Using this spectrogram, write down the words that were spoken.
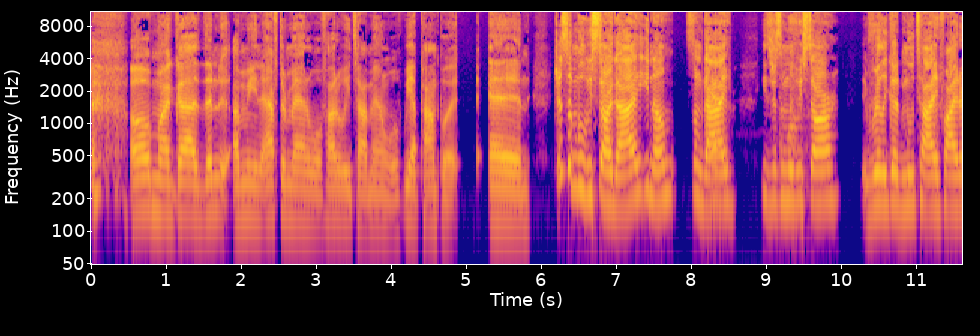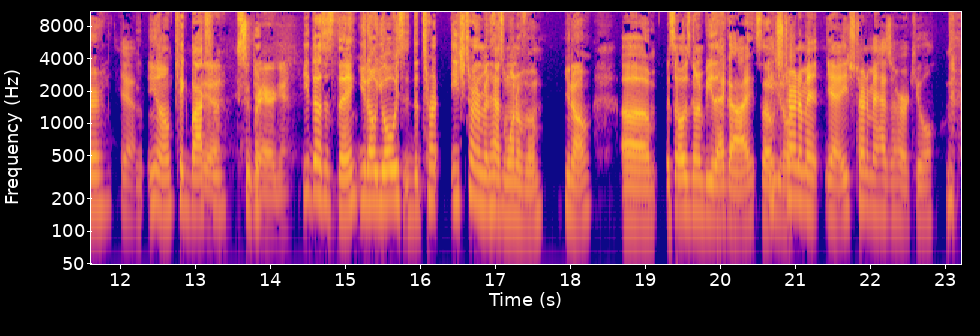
oh my god! Then I mean, after Man Wolf, how do we top Man Wolf? We have Pomput and just a movie star guy. You know, some guy. He's just a movie star. Really good Muay Thai fighter. Yeah. You know, kickboxer. Yeah, super arrogant. He does his thing. You know, you always the turn. Each tournament has one of them. You know, um, it's always going to be that guy. So each you know, tournament, yeah, each tournament has a Hercule.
